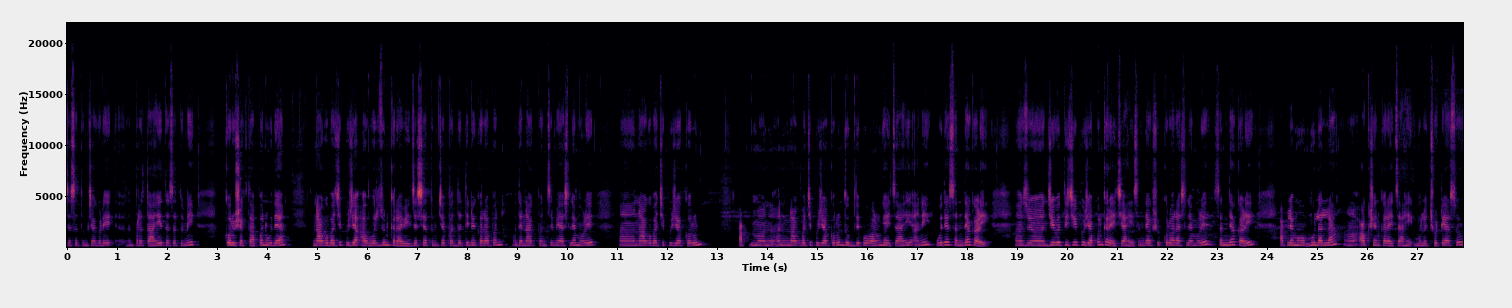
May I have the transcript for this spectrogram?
जसं तुमच्याकडे प्रथा आहे तसं तुम्ही करू शकता. पण उद्या नागोबाची पूजा आवर्जून करावी. जशा तुमच्या पद्धतीने करा पण उद्या नागपंचमी असल्यामुळे नागोबाची पूजा करून आप नागोबाची पूजा करून धूपदीप ओवाळून घ्यायचं आहे. आणि उद्या संध्याकाळी जीवतीची पूजा पण करायची आहे. संध्या शुक्रवार असल्यामुळे संध्याकाळी आपल्या मु मुलांना ऑप्शन करायचं आहे. मुलं छोटे असो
